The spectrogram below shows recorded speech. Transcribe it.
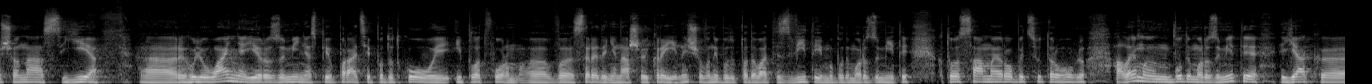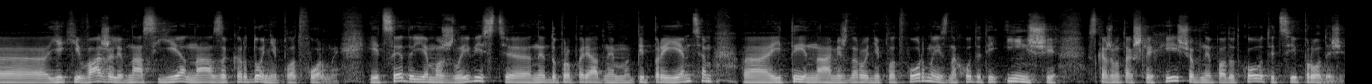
що в нас є е, регулювання і розуміння співпраці податкової і платформ е, всередині нашої країни, що вони будуть подавати звіти, і ми будемо розуміти, хто саме робить цю торговлю. Але ми будемо розуміти, як е, які важелі в нас є на закордонні платформи, і це дає можливість недопропорядним підприємцям йти на міжнародні платформи і знаходити інші, скажімо так, шляхи, щоб не податковувати ці продажі.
